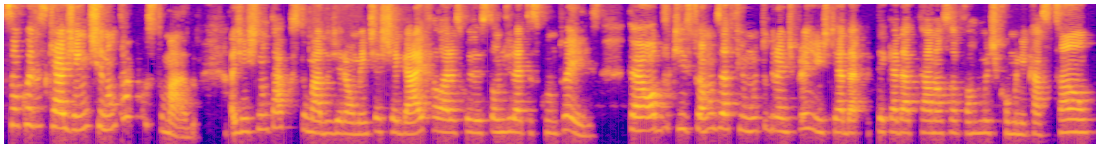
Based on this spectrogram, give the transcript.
São coisas que a gente não está acostumado. A gente não está acostumado, geralmente, a chegar e falar as coisas tão diretas quanto eles. Então, é óbvio que isso é um desafio muito grande para a gente, ter que adaptar a nossa forma de comunicação,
